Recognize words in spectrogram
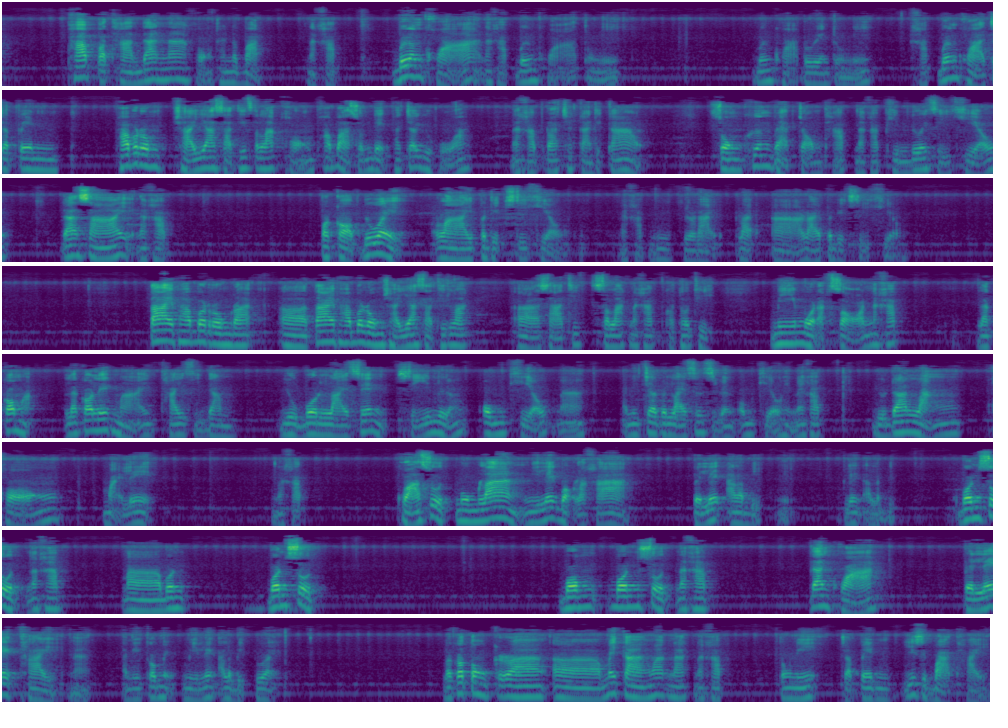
ภาพประธานด้านหน้าของธนบัตรนะครับ เบื้องขวานะครับ เบื้องขวาตรงนี้ เบื้องขวาบริเวณตรงนี้ครับ เบื้องขวาจะเป็นพระบรมฉายาสาธิสลักษณ์ของพระบาทสมเด็จพระเจ้าอยู่หัวนะครับรัชกาลที่ 9 ทรงเครื่องแบบจอมทัพนะครับ พิมพ์ด้วยสีเขียว ด้านซ้ายนะครับ ประกอบด้วยลายประดิษฐ์สีเขียวนะครับนี่คือลายลายอ่าลายประดิษฐ์สีเขียว ใต้พระบรมระใต้พระบรมฉายาสาธิลักษณ์สาธิสลักษณ์นะครับขอโทษทีมีหมวดอักษรนะครับ แล้วก็มแล้วก็เลขหมายไทยสีดำอยู่บนลายเส้นสีเหลืองอมเขียวนะอันนี้จะเป็นลายเส้นสีเหลืองอมเขียวเห็นไหมครับ อยู่ด้านหลังของหมายเลขนะครับ ขวาสุดมุมล่างมีเลขบอกราคา เป็นเลขอาราบิกนี่เลขอาราบิก บนสุดนะครับมาบนบนสุดบนบนสุดนะครับ ด้านขวาเป็นเลขไทยนะ อันนี้ก็มีเลขอาราบิกด้วย แล้วก็ตรงกลางไม่กลางมากนักนะครับ ตรงนี้จะเป็น 20 บาทไทย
